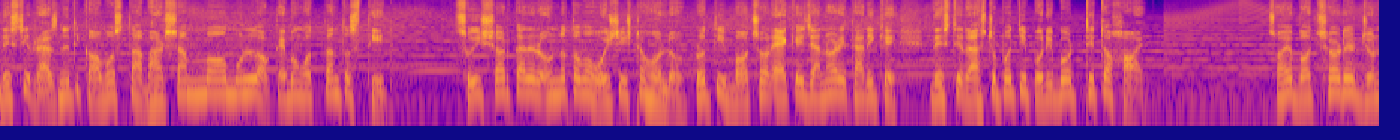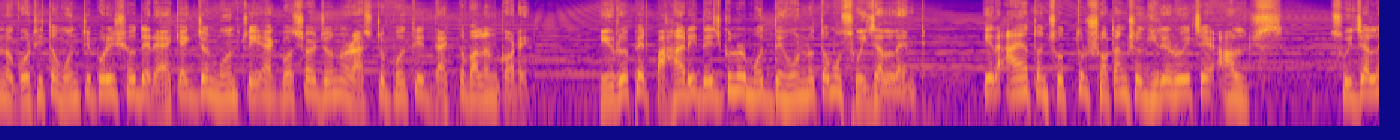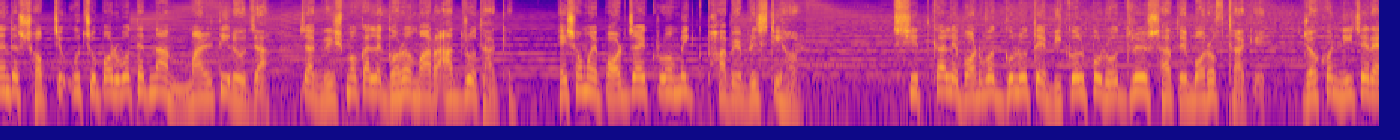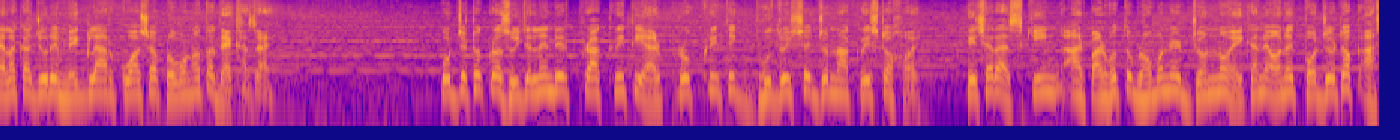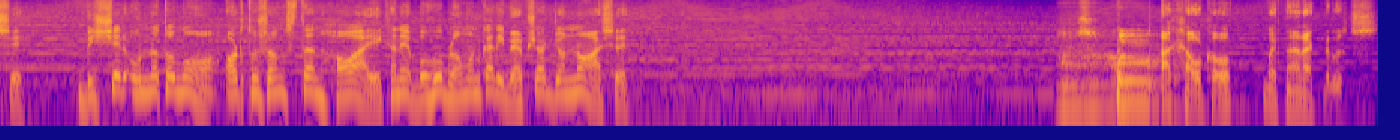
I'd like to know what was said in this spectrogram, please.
দেশটির রাজনৈতিক অবস্থা ভারসাম্যমূলক এবং অত্যন্ত স্থির। সুইস সরকারের অন্যতম বৈশিষ্ট্য হল, প্রতি বছর একই জানুয়ারি তারিখে দেশটির রাষ্ট্রপতি পরিবর্তিত হয়। ছয় বছরের জন্য গঠিত মন্ত্রিপরিষদের এক একজন মন্ত্রী এক বছরের জন্য রাষ্ট্রপতির দায়িত্ব পালন করে। ইউরোপের পাহাড়ি দেশগুলোর মধ্যে অন্যতম সুইজারল্যান্ড। এর আয়তন সত্তর শতাংশ ঘিরে রয়েছে আল্পস। সুইজারল্যান্ডের সবচেয়ে উঁচু পর্বতের নাম মাল্টি রোজা যা গ্রীষ্মকালে গরম আর আর্দ্র থাকে। এ সময় পর্যায়ক্রমিকভাবে বৃষ্টি হয়। শীতকালে পর্বতগুলোতে বিকল্প রৌদ্রের সাথে বরফ থাকে। যখন নিচের এলাকা জুড়ে মেঘলা আর কুয়াশা প্রবণতা দেখা যায়। পর্যটকরা সুইজারল্যান্ডের প্রাকৃতি আর প্রাকৃতিক ভূদৃশ্যের জন্য আকৃষ্ট হয়। এছাড়া স্কিং আর পার্বত্য ভ্রমণের জন্য এখানে অনেক পর্যটক আসে। বিশ্বের অন্যতম অর্থসংস্থান হওয়ায় এখানে বহু ভ্রমণকারী ব্যবসার জন্য আসে। Acalco that activists.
